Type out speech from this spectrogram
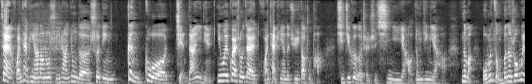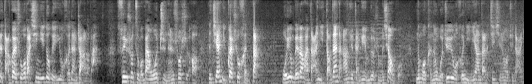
在环太平洋当中，实际上用的设定更过简单一点，因为怪兽在环太平洋的区域到处跑。袭击各个城市，悉尼也好，东京也好。那么我们总不能说为了打怪兽，我把悉尼都给用核弹炸了吧？所以说怎么办？我只能说是啊，那既然你怪兽很大，我又没办法打你，导弹打上去感觉也没有什么效果，那么可能我就用和你一样大的机器人我去打你，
